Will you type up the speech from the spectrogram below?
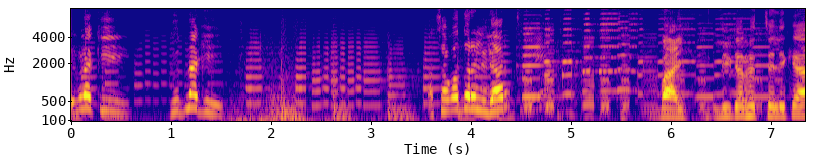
এগুলা কি? দুধ নাকি? আচ্ছা কত রে লিটার ভাই লিটার হচ্ছে লিখা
